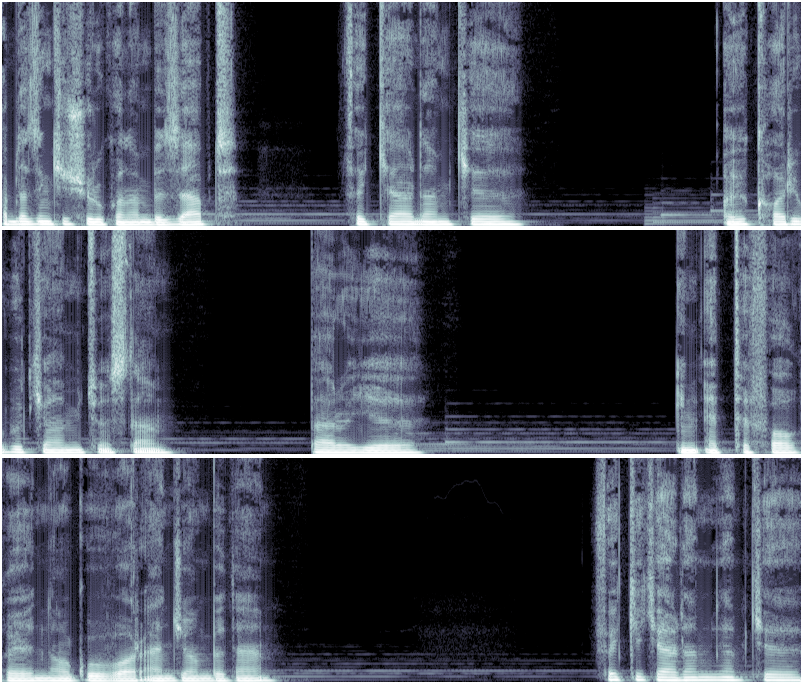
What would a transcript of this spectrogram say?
قبل از اینکه شروع کنم به ضبط فکر کردم که آیا کاری بود که من می‌تونستم برای این اتفاق ناگوار انجام بدم. فکر کردم دیدم که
